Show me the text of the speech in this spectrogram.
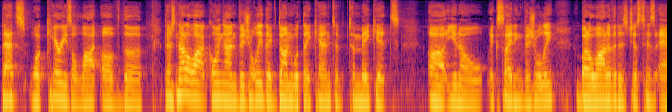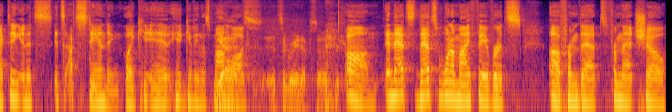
that's what carries a lot of the. There's not a lot going on visually. They've done what they can to to make it uh, you know, exciting visually, but a lot of it is just his acting, and it's it's outstanding. Like he, he giving this Yeah, monologue, it's, it's a great episode for sure. um, and that's that's one of my favorites uh, from that from that show.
